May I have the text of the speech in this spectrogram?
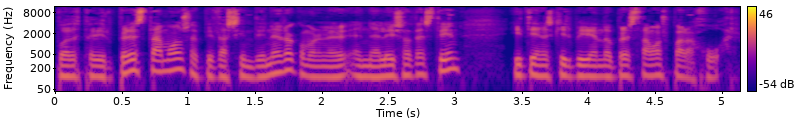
Puedes pedir préstamos, empiezas sin dinero, como en el, en el Ace of Steam, y tienes que ir pidiendo préstamos para jugar.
